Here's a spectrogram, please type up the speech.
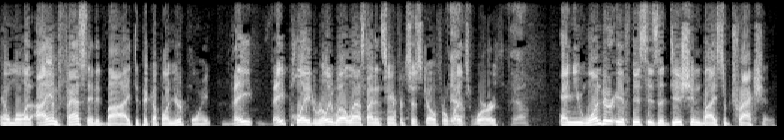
And what I am fascinated by, to pick up on your point, they they played really well last night in San Francisco for what Yeah. it's worth. Yeah. And you wonder if this is addition by subtraction.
